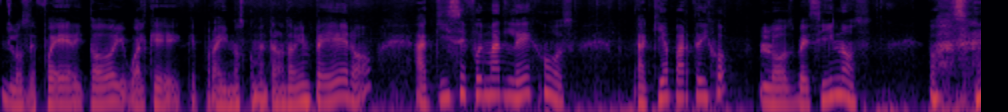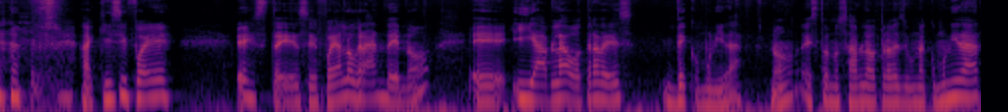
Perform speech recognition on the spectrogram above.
los de fuera y todo, igual que, que por ahí nos comentaron también. Pero aquí se fue más lejos. Aquí aparte dijo los vecinos. O sea, aquí sí fue, este, se fue a lo grande, ¿no? Eh, y habla otra vez de comunidad, ¿no? Esto nos habla otra vez de una comunidad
